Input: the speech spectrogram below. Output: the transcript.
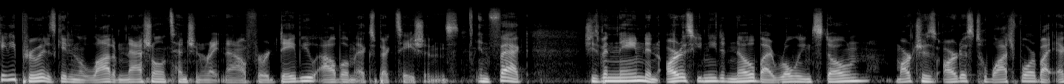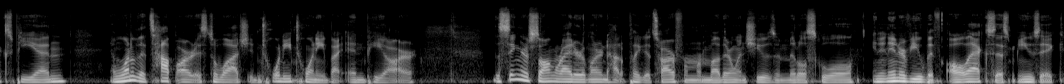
Katie Pruitt is getting a lot of national attention right now for her debut album Expectations. In fact, she's been named an Artist You Need to Know by Rolling Stone, March's Artist to Watch For by XPN, and one of the top artists to watch in 2020 by NPR. The singer songwriter learned how to play guitar from her mother when she was in middle school. In an interview with All Access Music,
